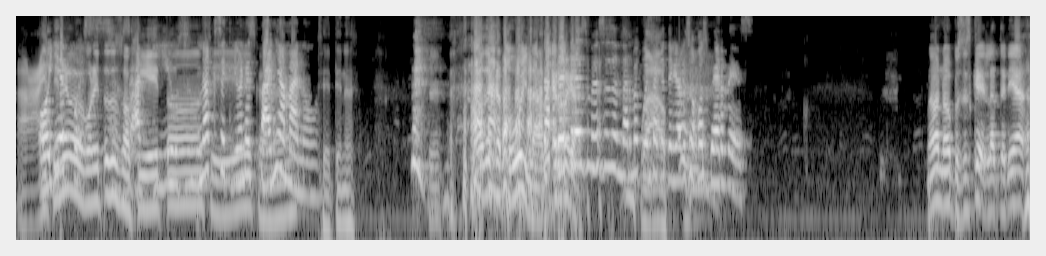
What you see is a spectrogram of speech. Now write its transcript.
Ay, Oye, tiene pues, bonitos sus aquí, ojitos. una que se crió en España, mano. Sí, tienes. No, deja tú y la Tardé tres meses en darme cuenta Wow. que tenía los ojos verdes. No, no, pues es que la tenía, me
